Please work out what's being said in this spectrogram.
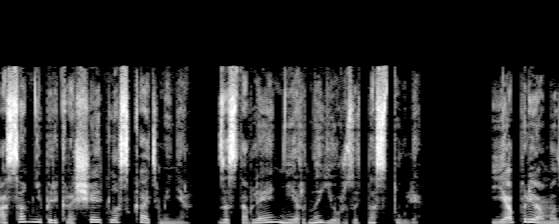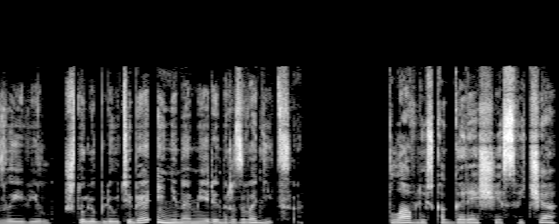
а сам не прекращает ласкать меня, заставляя нервно ёрзать на стуле. Я прямо заявил, что люблю тебя и не намерен разводиться. Плавлюсь, как горящая свеча,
